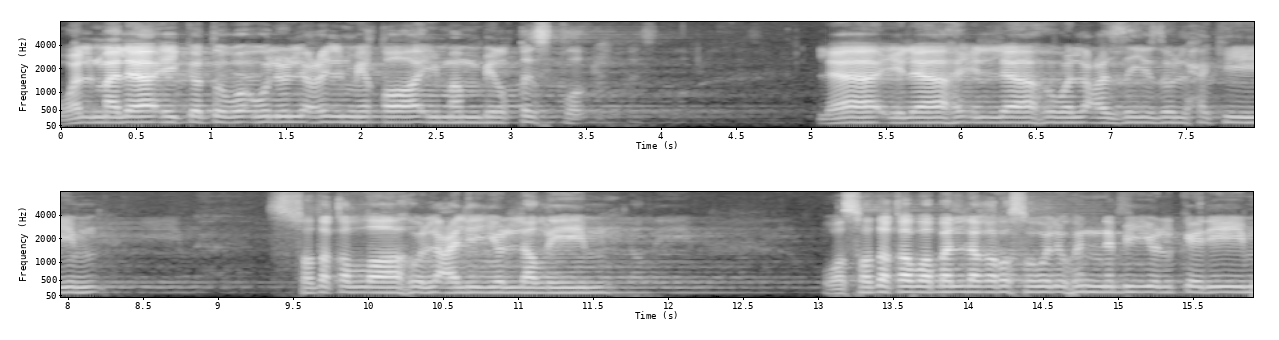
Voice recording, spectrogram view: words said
والملائكة وأولو العلم قائما بالقسط لا إله إلا هو العزيز الحكيم صدق الله العلي العظيم وصدق وبلغ رسوله النبي الكريم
